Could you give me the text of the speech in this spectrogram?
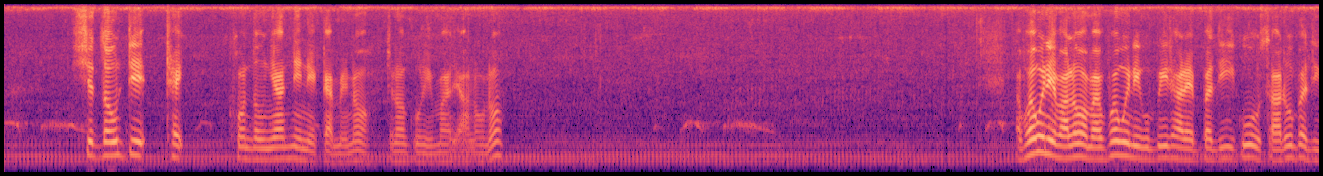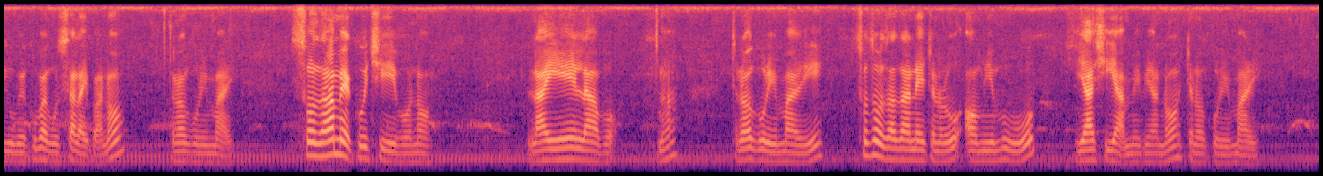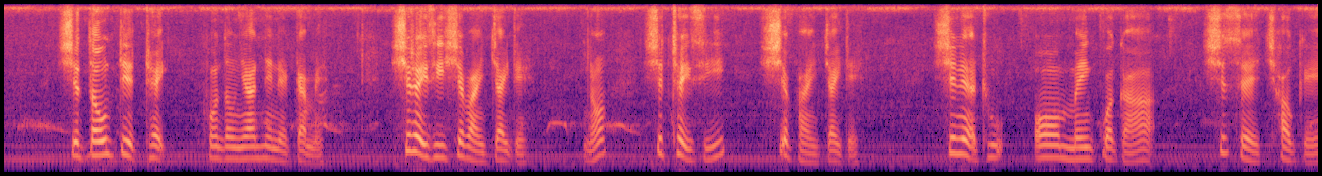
831ထိတ်ခွန်3ည2နဲ့ကတ်မယ်နော်ကျွန်တော်ကိုရီမိုက်အားလုံးနော်အဖွဲ့ဝင်တွေဘာလို့ရမလဲအဖွဲ့ဝင်တွေကိုပေးထားတဲ့ပတ်တီကိုဇာတို့ပတ်တီကိုပဲကိုယ့်ဘက်ကိုဆက်လိုက်ပါနော်ကျွန်တော်ကိုရီမိုက်စွန်စားမဲ့ကိုချီပေါ့နော် လိုက်ရဲလာပေါ့နော်ကျွန်တော်ကိုရီမာကြီးဆွတ်ဆွတ်စားစားနဲ့ကျွန်တော်တို့အောင်မြင်မှုကိုရရှိရမယ်ဗျာနော်ကျွန်တော်ကိုရီမာကြီး831ထိတ်ခွန်3ည2နဲ့ကတ်မယ်8ထိတ်စီ8ပိုင်းကြိုက်တယ်နော်8ထိတ်စီ8ပိုင်းကြိုက်တယ်8နဲ့အထူး all main ကွက်က86ကဲ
